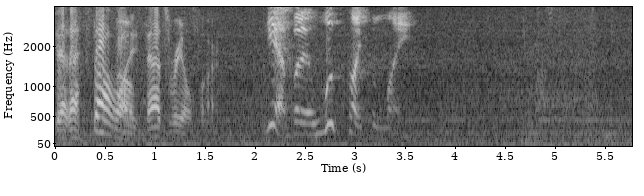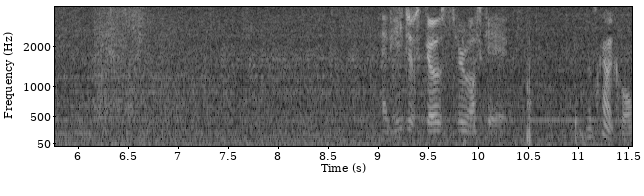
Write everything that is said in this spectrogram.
Yeah, that's not light. That's real fire. Yeah, but it looks like the light. And he just goes through unscathed. That's kind of cool.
